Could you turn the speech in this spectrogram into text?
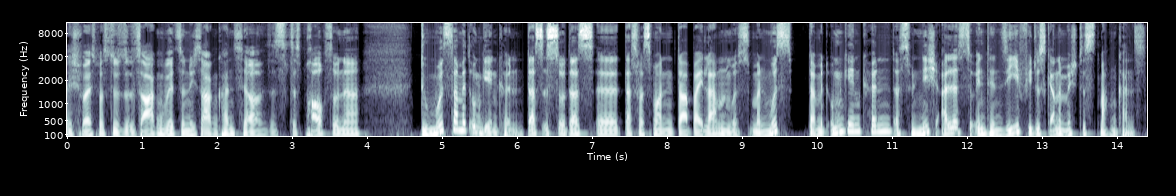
ich weiß, was du sagen willst und nicht sagen kannst, ja. Das, das braucht so eine. Du musst damit umgehen können. Das ist so das, äh, das, was man dabei lernen muss. Man muss damit umgehen können, dass du nicht alles so intensiv, wie du es gerne möchtest, machen kannst.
